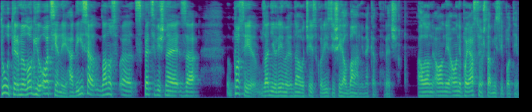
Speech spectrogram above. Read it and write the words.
tu terminologiju ocjene hadisa uglavnom e, specifična je za poslije u zadnje vrijeme znao često koristi Ših Albani nekad reći. Ali on, on, je, on je pojasnio šta misli po tim.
